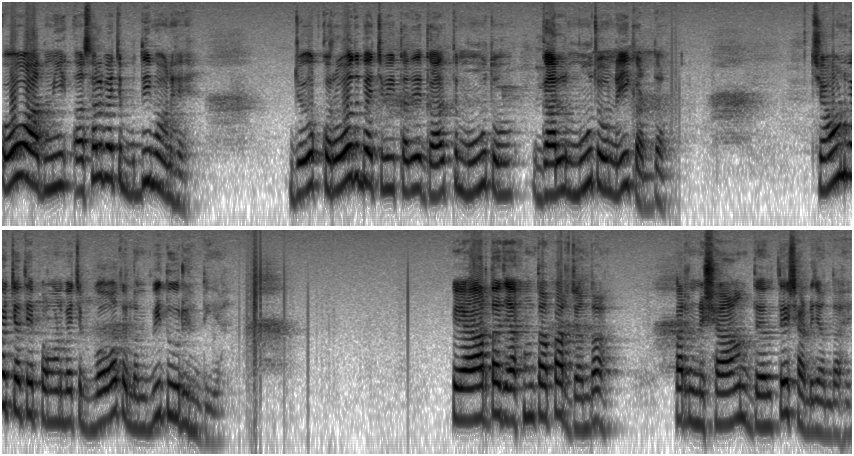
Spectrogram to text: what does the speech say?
ਉਹ ਆਦਮੀ ਅਸਲ ਵਿੱਚ ਬੁੱਧੀਮਾਨ ਹੈ, ਜੋ ਕ੍ਰੋਧ ਵਿੱਚ ਵੀ ਕਦੇ ਗਲਤ ਮੂੰਹ ਤੋਂ ਗੱਲ ਮੂੰਹ ਤੋਂ ਨਹੀਂ ਕੱਢਦਾ। ਚਾਉਣ ਵਿੱਚ ਅਤੇ ਪਾਉਣ ਵਿੱਚ ਬਹੁਤ ਲੰਬੀ ਦੂਰੀ ਹੁੰਦੀ ਹੈ। ਪਿਆਰ ਦਾ ਜ਼ਖਮ ਤਾਂ ਭਰ ਜਾਂਦਾ, ਪਰ ਨਿਸ਼ਾਨ ਦਿਲ ਤੇ ਛੱਡ ਜਾਂਦਾ ਹੈ।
